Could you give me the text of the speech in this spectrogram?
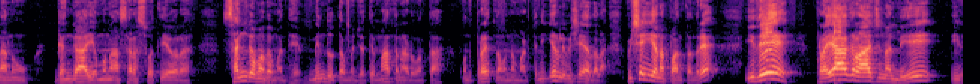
ನಾನು ಗಂಗಾ, ಯಮುನಾ, ಸರಸ್ವತಿಯವರ ಸಂಗಮದ ಮಧ್ಯೆ ಮಿಂದು ತಮ್ಮ ಜೊತೆ ಮಾತನಾಡುವಂಥ ಒಂದು ಪ್ರಯತ್ನವನ್ನು ಮಾಡ್ತೀನಿ. ಇರಲಿ, ವಿಷಯ ಅದಲ್ಲ. ವಿಷಯ ಏನಪ್ಪ ಅಂತಂದರೆ ಇದೇ ಪ್ರಯಾಗರಾಜ್ನಲ್ಲಿ ಈಗ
